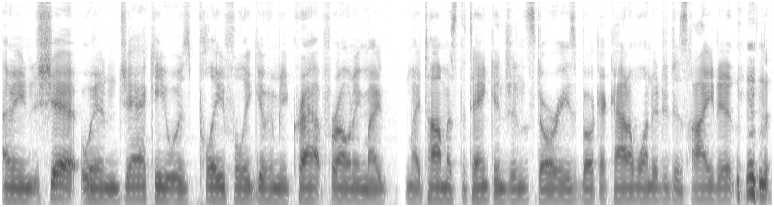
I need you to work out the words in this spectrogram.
I mean, shit, when Jackie was playfully giving me crap for owning my my Thomas the Tank Engine stories book, I kind of wanted to just hide it.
